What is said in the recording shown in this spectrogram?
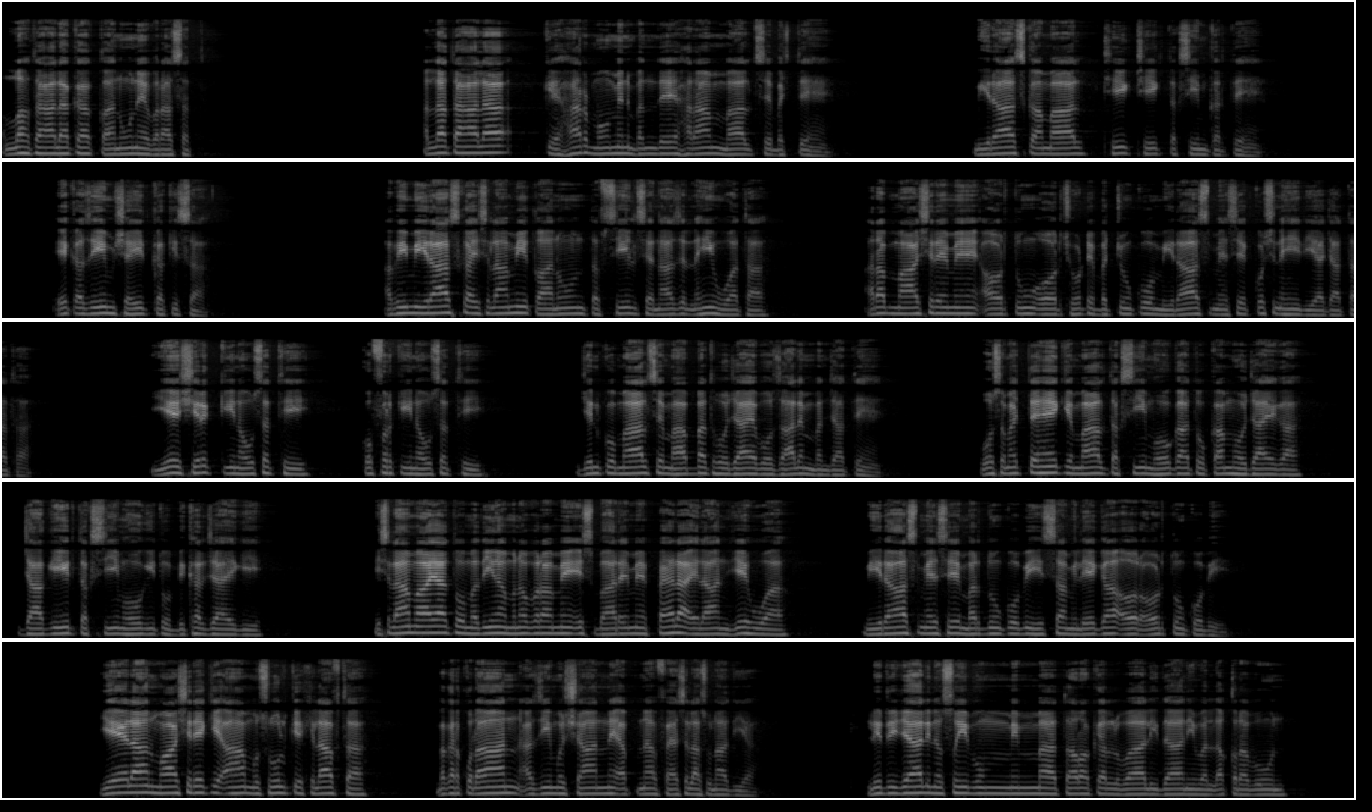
اللہ تعالیٰ کا قانون وراثت۔ اللہ تعالیٰ کے ہر مومن بندے حرام مال سے بچتے ہیں۔ میراث کا مال ٹھیک ٹھیک تقسیم کرتے ہیں۔ ایک عظیم شہید کا قصہ۔ ابھی میراث کا اسلامی قانون تفصیل سے نازل نہیں ہوا تھا۔ عرب معاشرے میں عورتوں اور چھوٹے بچوں کو میراث میں سے کچھ نہیں دیا جاتا تھا۔ یہ شرک کی نوسط تھی، کفر کی نوسط تھی۔ جن کو مال سے محبت ہو جائے وہ ظالم بن جاتے ہیں۔ وہ سمجھتے ہیں کہ مال تقسیم ہوگا تو کم ہو جائے گا، جاگیر تقسیم ہوگی تو بکھر جائے گی۔ اسلام آیا تو مدینہ منورہ میں اس بارے میں پہلا اعلان یہ ہوا، میراث میں سے مردوں کو بھی حصہ ملے گا اور عورتوں کو بھی۔ یہ اعلان معاشرے کے اہم اصول کے خلاف تھا۔ مگر قرآن عظیم الشان نے اپنا فیصلہ سنا دیا۔ للرجال نصیب مما ترک الوالدان والاقربون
